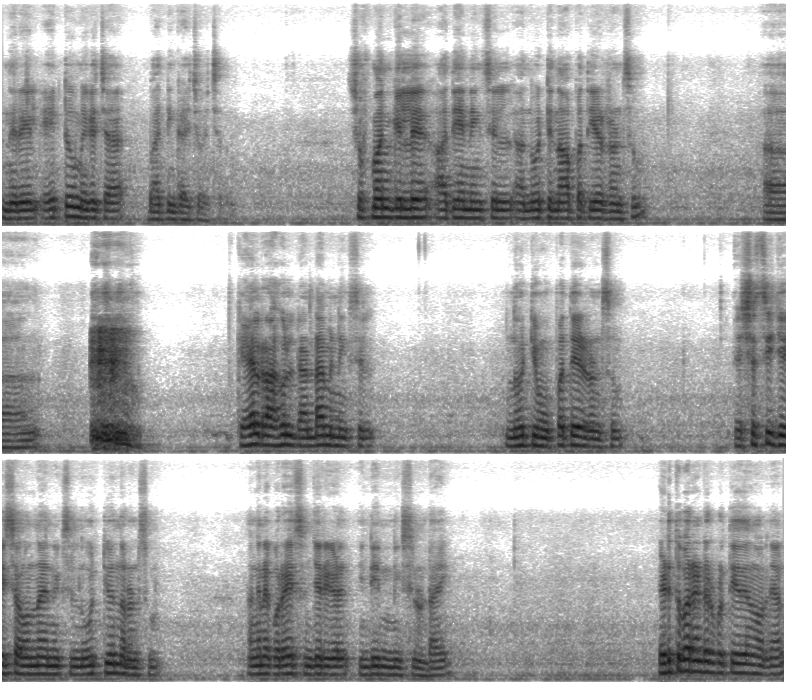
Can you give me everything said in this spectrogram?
നിരയിൽ ഏറ്റവും മികച്ച ബാറ്റിംഗ് കാഴ്ചവെച്ചത്. ശുഭ്മാൻ ഗില്ല് ആദ്യ ഇന്നിങ്സിൽ നൂറ്റി നാൽപ്പത്തിയേഴ് റൺസും കെ എൽ രാഹുൽ രണ്ടാം ഇന്നിങ്സിൽ നൂറ്റി മുപ്പത്തേഴ് റൺസും യശസ്വി ജയ്സ ഒന്നാം ഇന്നിങ്സിൽ നൂറ്റിയൊന്ന് റൺസും അങ്ങനെ കുറേ സെഞ്ചുറികൾ ഇന്ത്യൻ ഇന്നിങ്സിലുണ്ടായി എടുത്തു പറയേണ്ട ഒരു പ്രത്യേകത എന്ന് പറഞ്ഞാൽ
